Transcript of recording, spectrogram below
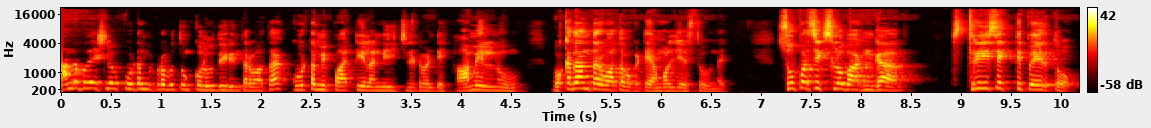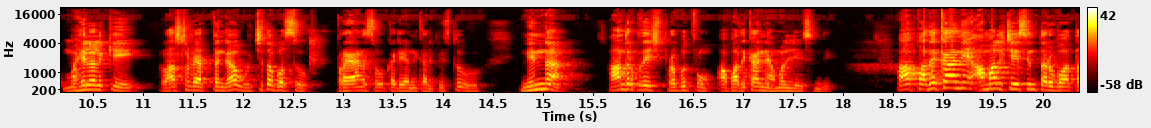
ఆంధ్రప్రదేశ్లో కూటమి ప్రభుత్వం కొలువు తీరిన తర్వాత కూటమి పార్టీలన్నీ ఇచ్చినటువంటి హామీలను ఒకదాని తర్వాత ఒకటి అమలు చేస్తూ ఉన్నాయి. సూపర్ సిక్స్లో భాగంగా స్త్రీ శక్తి పేరుతో మహిళలకి రాష్ట్ర వ్యాప్తంగా ఉచిత బస్సు ప్రయాణ సౌకర్యాన్ని కల్పిస్తూ నిన్న ఆంధ్రప్రదేశ్ ప్రభుత్వం ఆ పథకాన్ని అమలు చేసింది. ఆ పథకాన్ని అమలు చేసిన తరువాత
